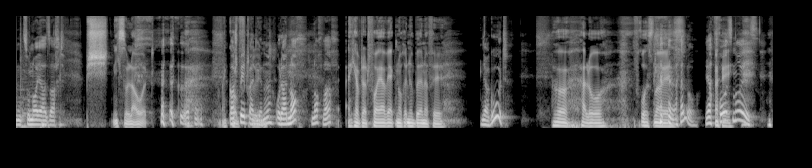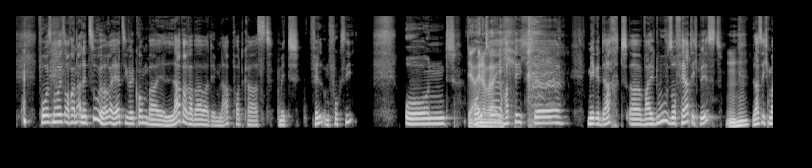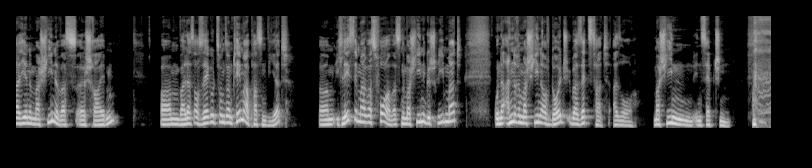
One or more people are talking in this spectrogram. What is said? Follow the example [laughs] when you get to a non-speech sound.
Man zu Neujahr sagt. Psst, nicht so laut. [laughs] War spät bei dir, ne? Oder noch? Noch wach? Ich habe das Feuerwerk noch in der Birne, Phil. Ja, gut. Oh, hallo, frohes Neues. [laughs] Hallo. Ja, frohes Hi. Neues. Frohes Neues auch an alle Zuhörer. Herzlich willkommen bei Laparababa, dem Lab-Podcast mit Phil und Fuxi. Und Der eine war heute ich. habe ich äh, [laughs] mir gedacht, äh, weil du so fertig bist, Mhm. lass ich mal hier eine Maschine was äh, schreiben, ähm, weil das auch sehr gut zu unserem Thema passen wird. Ähm, ich lese dir mal was vor, was eine Maschine geschrieben hat und eine andere Maschine auf Deutsch übersetzt hat. Also Maschinen-Inception.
